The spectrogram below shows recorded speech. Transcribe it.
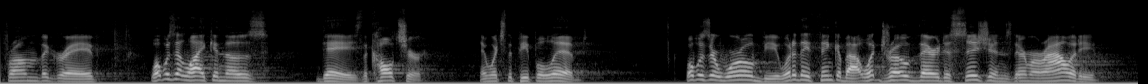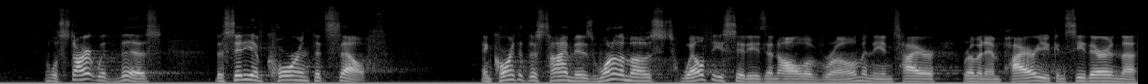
from the grave. What was it like in those days, the culture in which the people lived? What was their worldview? What did they think about? What drove their decisions, their morality? We'll start with this the city of Corinth itself. And Corinth at this time is one of the most wealthy cities in all of Rome, and the entire Roman Empire. You can see there in the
